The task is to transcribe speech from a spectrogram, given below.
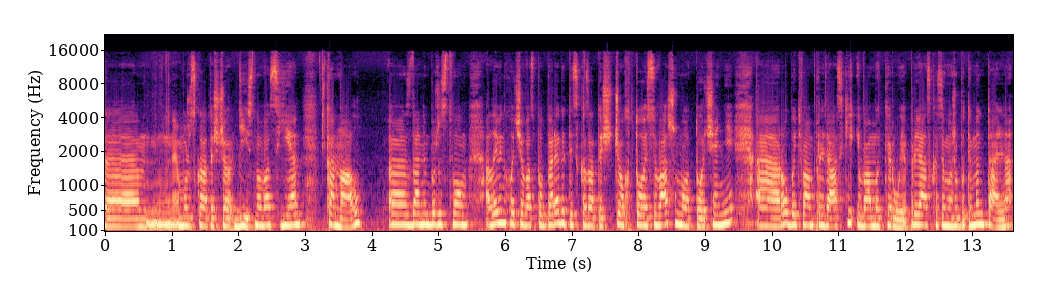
е, можу сказати, що дійсно у вас є канал. е, З даним божеством, але він хоче вас попередити і сказати, що хтось у вашому оточенні е, робить вам прив'язки і вами керує. Прив'язка це може бути ментальна,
